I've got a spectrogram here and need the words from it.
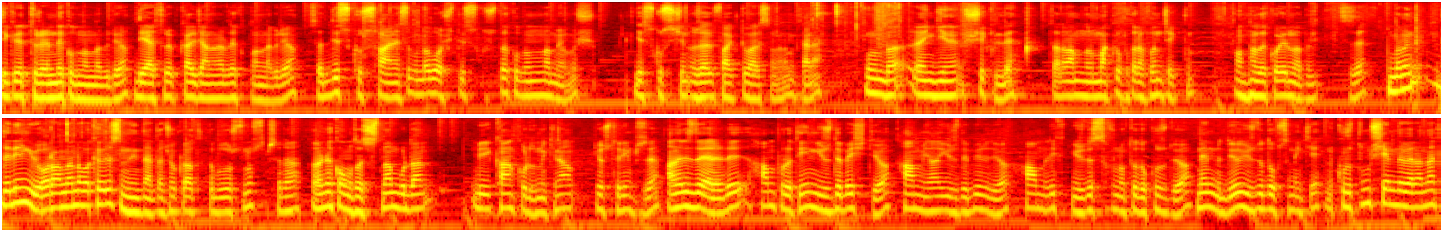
Ciklet türlerinde kullanılabiliyor. Diğer tropikal canlılarda kullanılabiliyor. Mesela diskus hanesi bunda boş. Diskusta kullanılamıyormuş. Diskus için özel farklı var sanırım bir tane. Bunun da rengini şu şekilde. Zaten ben bunların makro fotoğrafını çektim. Onları da koyarım adını size. Bunların dediğim gibi oranlarına bakabilirsiniz internetten çok rahatlıkla bulursunuz. Mesela örnek olması açısından buradan bir kan kurdununkini göstereyim size. Analiz değerleri ham protein %5 diyor. Ham yağ %1 diyor. Ham lif %0.9 diyor. Nemli diyor %92. Yani kurutulmuş yemde verenler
